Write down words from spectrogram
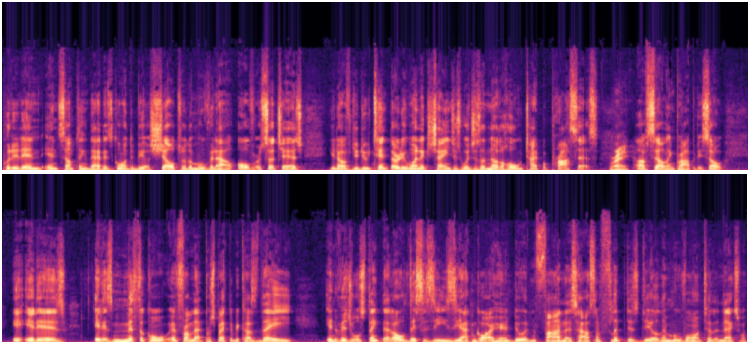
put it in in something that is going to be a shelter to move it out over, such as you know if you do 1031 exchanges, which is another whole type of process Right. of selling property. So it, it is it is mythical from that perspective because they individuals think that oh this is easy I can go out here and do it and find this house and flip this deal and move on to the next one.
